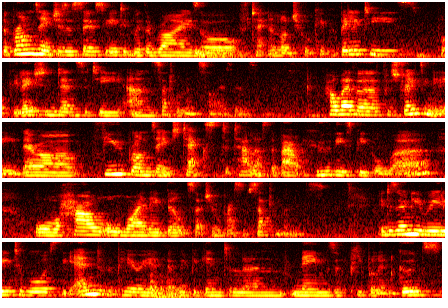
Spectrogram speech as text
The Bronze Age is associated with the rise of technological capabilities, population density and settlement sizes. However, frustratingly, there are few Bronze Age texts to tell us about who these people were or how or why they built such impressive settlements. It is only really towards the end of the period that we begin to learn names of people and goods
